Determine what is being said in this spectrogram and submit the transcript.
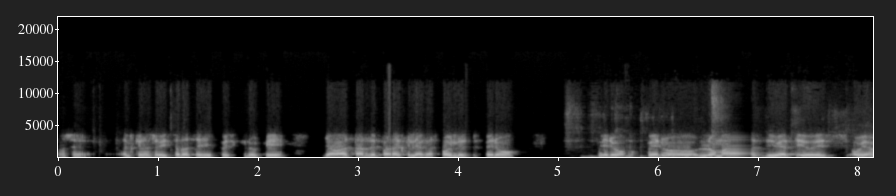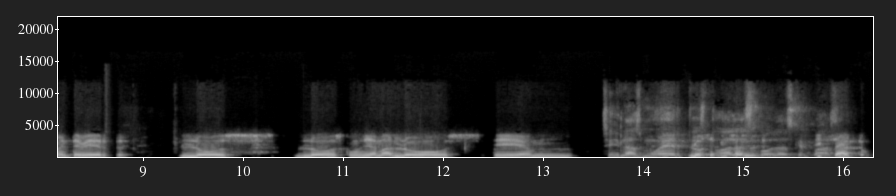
no sé, el que no se ha visto la serie, pues creo que ya va tarde para que le haga spoilers, pero, pero, pero lo más divertido es obviamente ver los, los ¿cómo se llama? Los... Eh, sí, las muertes, todas las cosas que pasan. Exacto,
